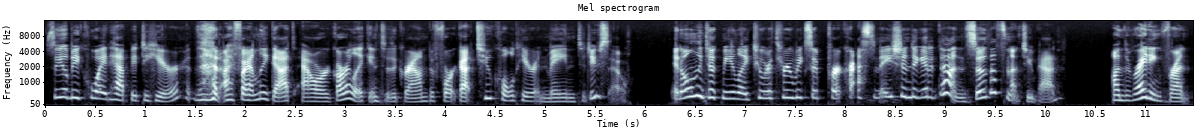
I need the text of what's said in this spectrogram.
So, you'll be quite happy to hear that I finally got our garlic into the ground before it got too cold here in Maine to do so. It only took me like two or three weeks of procrastination to get it done, so that's not too bad. On the writing front,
